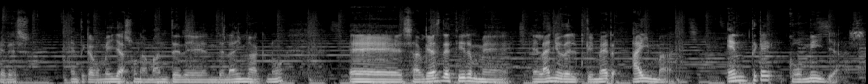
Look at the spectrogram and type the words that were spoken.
eres, entre comillas, un amante de- del iMac, ¿no? Eh, ¿Sabrías decirme el año del primer iMac, entre comillas,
